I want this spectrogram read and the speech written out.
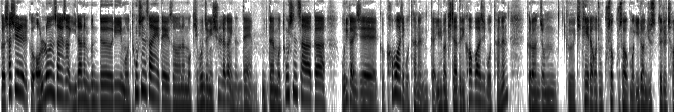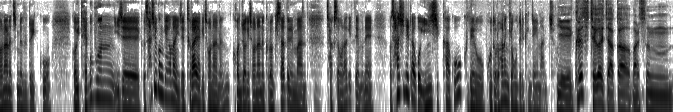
그 사실 그 언론사에서 일하는 분들이 뭐 통신사에 대해서는 뭐 기본적인 신뢰가 있는데 일단 뭐 통신사가 우리가 이제 그 커버하지 못하는 그러니까 일반 기자들이 커버하지 못하는 그런 좀 그 디테일하고 좀 구석구석 뭐 이런 뉴스들을 전하는 측면들도 있고 거의 대부분 이제 그 사실관계만 이제 드라이하게 전하는 건조하게 전하는 그런 기사들만 작성을 하기 때문에 사실이라고 인식하고 그대로 보도를 하는 경우들이 굉장히 많죠. 예. 그래서 제가 이제 아까 말씀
